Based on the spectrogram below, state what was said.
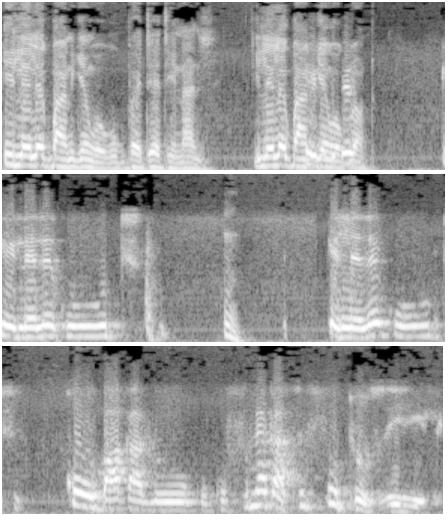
ilele kubani ke ngoku kuphethe thina nje ilele kubani ke ngoku loo nto ilele kuthi hmm. ilele kuthi kuba kaloku kufuneka sifuthuzile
